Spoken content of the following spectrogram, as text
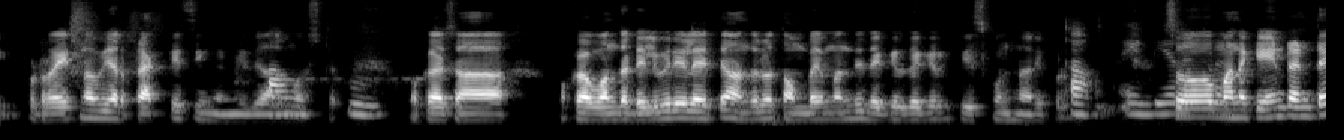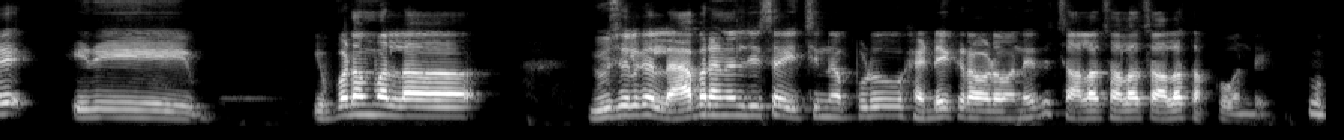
ఇప్పుడు రైట్ నో వీఆర్ ప్రాక్టీసింగ్ అండి ఇది. ఆల్మోస్ట్. ఒక ఒక వంద డెలివరీలు అయితే అందులో తొంభై మంది దగ్గర దగ్గరికి తీసుకుంటున్నారు ఇప్పుడు సో. మనకి ఏంటంటే ఇది ఇవ్వడం వల్ల యూజువల్గా లేబర్ ఎనర్జీసా ఇచ్చినప్పుడు హెడేక్ రావడం అనేది చాలా చాలా చాలా తక్కువ అండి ఒక.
